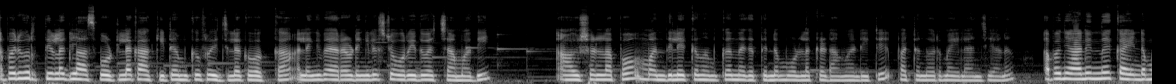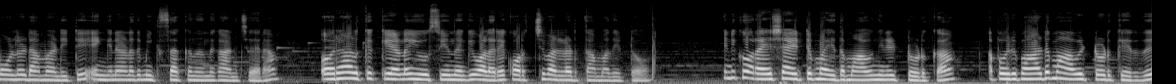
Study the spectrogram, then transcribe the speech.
അപ്പോൾ ഒരു വൃത്തിയുള്ള ഗ്ലാസ് ബോട്ടിലൊക്കെ ആക്കിയിട്ട് നമുക്ക് ഫ്രിഡ്ജിലൊക്കെ വെക്കാം. അല്ലെങ്കിൽ വേറെ എവിടെയെങ്കിലും സ്റ്റോർ ചെയ്ത് വെച്ചാൽ മതി. ആവശ്യമുള്ളപ്പോൾ മന്തിലേക്ക് നമുക്ക് നഖത്തിന്റെ മുകളിലൊക്കെ ഇടാൻ വേണ്ടിയിട്ട് പറ്റുന്ന ഒരു മൈലാഞ്ചിയാണ്. അപ്പോൾ ഞാനിന്ന് കൈന്റെ മുകളിൽ ഇടാൻ വേണ്ടിയിട്ട് എങ്ങനെയാണത് മിക്സ് ആക്കുന്നതെന്ന് കാണിച്ചു തരാം. ഒരാൾക്കൊക്കെയാണ് യൂസ് ചെയ്യുന്നതെങ്കിൽ വളരെ കുറച്ച് വെള്ളം എടുത്താൽ മതി കേട്ടോ. ഇനി കുറേശ്ശായിട്ട് മൈദമാവ് ഇങ്ങനെ ഇട്ട് കൊടുക്കാം. അപ്പോൾ ഒരുപാട് മാവ് ഇട്ട് കൊടുക്കരുത്.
